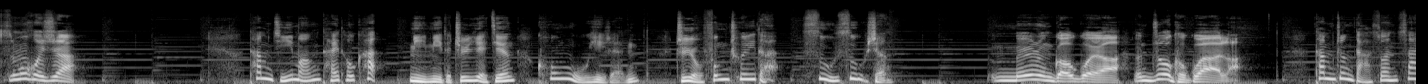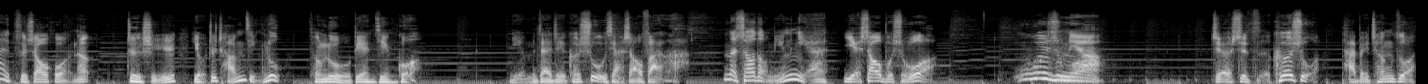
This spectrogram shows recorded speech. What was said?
怎么回事？他们急忙抬头看，密密的枝叶间空无一人，只有风吹的簌簌声。没人搞鬼啊，这可怪了。他们正打算再次烧火呢，这时有只长颈鹿从路边经过。你们在这棵树下烧饭啊？那烧到明年也烧不熟。为什么呀？这是紫柯树，它被称作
